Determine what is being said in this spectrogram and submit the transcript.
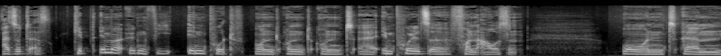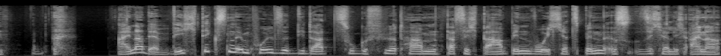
also das gibt immer irgendwie Input und und und äh, Impulse von außen. Und ähm, einer der wichtigsten Impulse, die dazu geführt haben, dass ich da bin, wo ich jetzt bin, ist sicherlich einer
